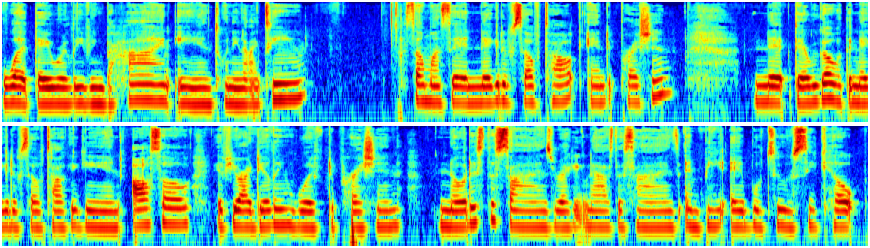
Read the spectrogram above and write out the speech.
what they were leaving behind in 2019. Someone said negative self talk and depression. Ne- there we go with the negative self talk again. Also, if you are dealing with depression, notice the signs, recognize the signs, and be able to seek help,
